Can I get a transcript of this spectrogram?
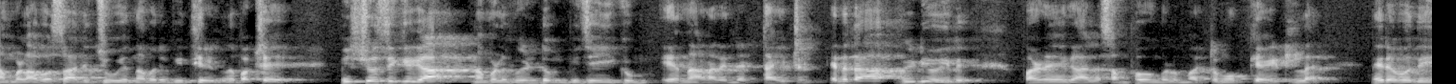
നമ്മൾ അവസാനിച്ചു എന്നവർ അവർ വിധി എഴുതുന്നത് പക്ഷേ വിശ്വസിക്കുക നമ്മൾ വീണ്ടും വിജയിക്കും എന്നാണ് അതിന്റെ ടൈറ്റിൽ എന്നിട്ട് ആ വീഡിയോയിൽ പഴയകാല സംഭവങ്ങളും മറ്റുമൊക്കെ ആയിട്ടുള്ള നിരവധി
